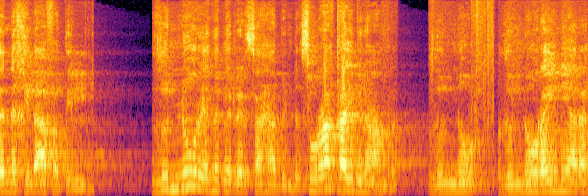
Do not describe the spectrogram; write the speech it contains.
തന്നെ ഖിലാഫത്തിൽ ദുന്നൂർ എന്ന പേരിലൊരു സഹാബിണ്ട് സുറാഖായിബിൻ ആമർ ദുന്നൂർ. ദുന്നൂറൈനി ആരാ?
